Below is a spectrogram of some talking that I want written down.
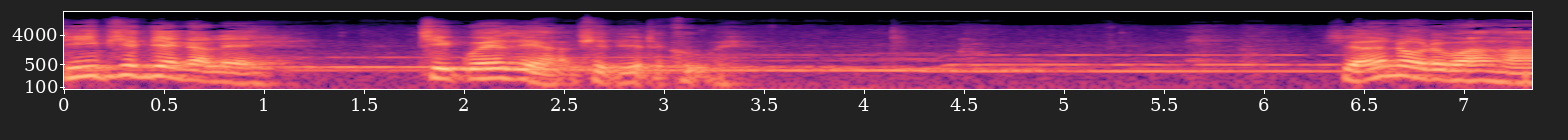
ဒီအဖြစ်အပျက်ကလည်းခြေကွဲเสียအဖြစ်အပျက်တစ်ခုပဲရဟန်းတော်တစ်ပါးဟာ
